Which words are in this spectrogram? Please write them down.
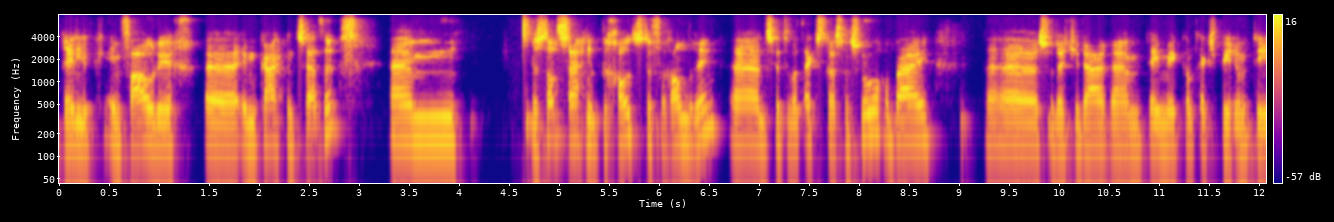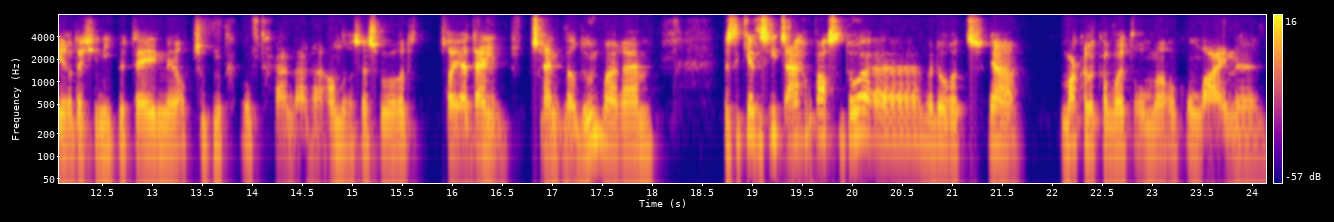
redelijk eenvoudig in elkaar kunt zetten. Um, dus dat is eigenlijk de grootste verandering. Uh, er zitten wat extra sensoren bij, uh, zodat je daar uh, meteen mee kan experimenteren. Dat je niet meteen op zoek moet, hoeft te gaan naar andere sensoren. Dat zal je uiteindelijk waarschijnlijk wel doen. Maar, ehm, dus de kit is iets aangepast door, waardoor het ja, makkelijker wordt om ook online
